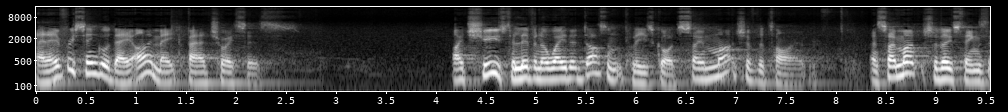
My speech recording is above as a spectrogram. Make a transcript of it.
And every single day, I make bad choices. I choose to live in a way that doesn't please God so much of the time. And so much of those things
